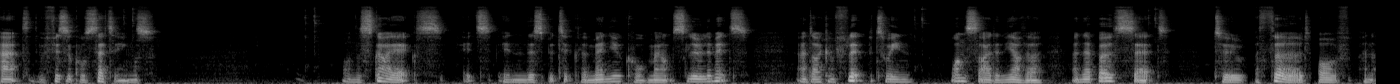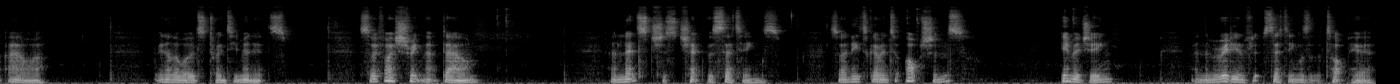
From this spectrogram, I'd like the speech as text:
at the physical settings, on the SkyX, it's in this particular menu called Mount Slew Limits, and I can flip between one side and the other, and they're both set to a third of an hour. In other words, 20 minutes. So if I shrink that down, and let's just check the settings. So I need to go into Options, Imaging, and the meridian flip settings at the top here.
